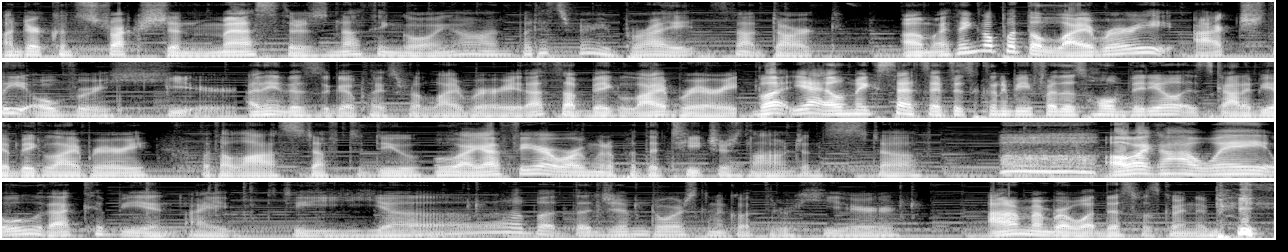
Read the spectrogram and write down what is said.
under construction mess. There's nothing going on, but it's very bright. It's not dark. Um, I think I'll put the library actually over here. I think this is a good place for library. That's a big library. But yeah, it'll make sense. If it's going to be for this whole video, it's got to be a big library with a lot of stuff to do. Oh, I got to figure out where I'm going to put the teacher's lounge and stuff. oh my god, wait. Oh, that could be an idea. But the gym door is going to go through here. I don't remember what this was going to be.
